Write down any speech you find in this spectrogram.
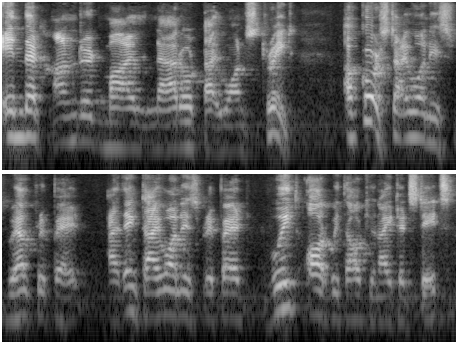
in that 100 mile narrow Taiwan Strait. Of course, Taiwan is well prepared. I think Taiwan is prepared with or without United States.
